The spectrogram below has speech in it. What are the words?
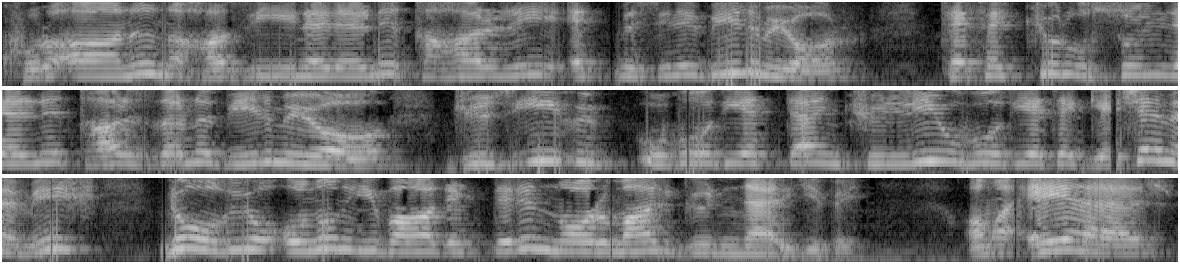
Kur'an'ın hazinelerini taharri etmesini bilmiyor. Tefekkür usullerini, tarzlarını bilmiyor. Cüz'i ubudiyetten külli ubudiyete geçememiş. Ne oluyor? Onun ibadetleri normal günler gibi. Ama eğer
